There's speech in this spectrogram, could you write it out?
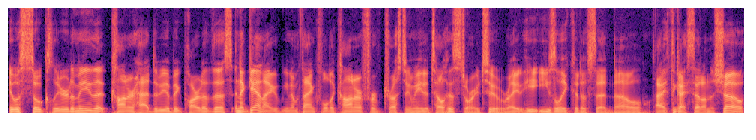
it was so clear to me that Connor had to be a big part of this. And again, I you know I'm thankful to Connor for trusting me to tell his story too, right? He easily could have said no. I think I said on the show,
